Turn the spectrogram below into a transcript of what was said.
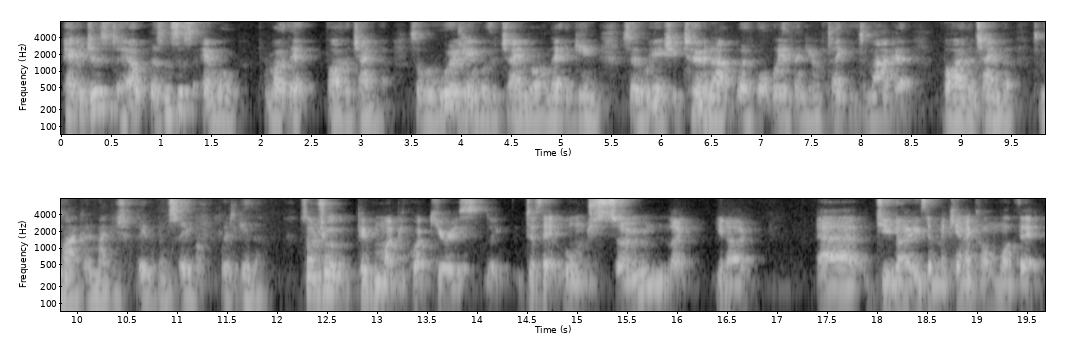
packages to help businesses and we'll promote that via the chamber. So we're working with the chamber on that again so that we actually turn up with what we're thinking of taking to market via the chamber to market and making sure people can see we're together. So I'm sure people might be quite curious. Like, does that launch soon? Like, you know, uh, do you know the mechanic on what that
